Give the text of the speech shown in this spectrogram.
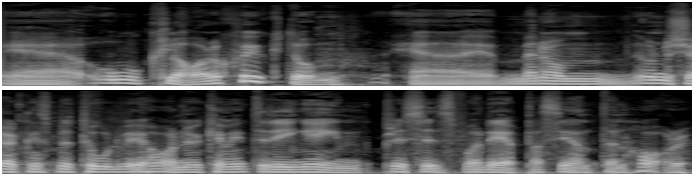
eh, oklar sjukdom. Eh, med de undersökningsmetoder vi har nu kan vi inte ringa in precis vad det är patienten har.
